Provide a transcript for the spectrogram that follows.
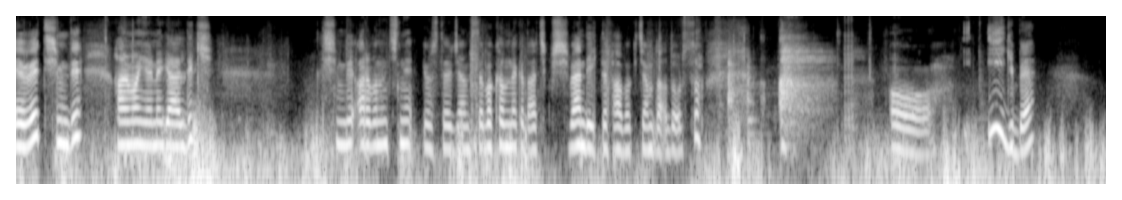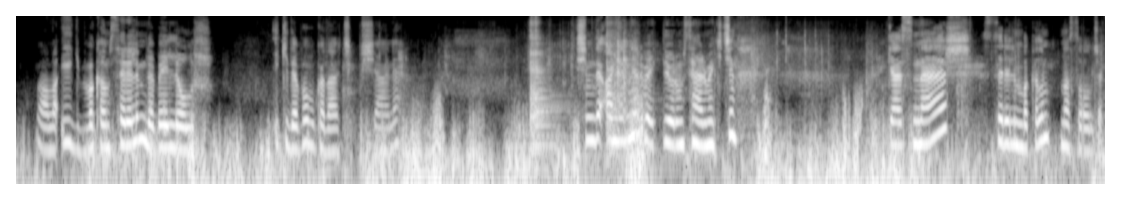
Evet şimdi harman yerine geldik. Şimdi arabanın içini göstereceğim size. Bakalım ne kadar çıkmış. Ben de ilk defa bakacağım daha doğrusu. Ah. Oo. iyi gibi. Valla iyi gibi. Bakalım serelim de belli olur. İki depo bu kadar çıkmış yani. Şimdi annemleri bekliyorum sermek için. Gelsinler. Serelim bakalım nasıl olacak.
